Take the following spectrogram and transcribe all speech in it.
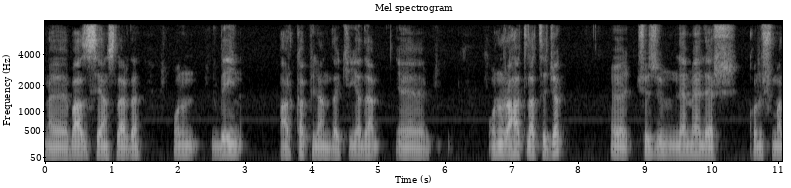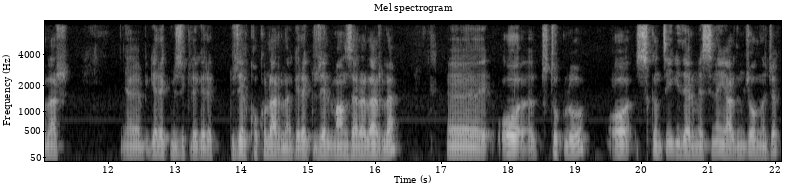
e, bazı seanslarda onun beyin arka plandaki ya da e, onu rahatlatacak e, çözümlemeler, konuşmalar e, gerek müzikle, gerek güzel kokularla, gerek güzel manzaralarla e, o tutukluğu, o sıkıntıyı gidermesine yardımcı olunacak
